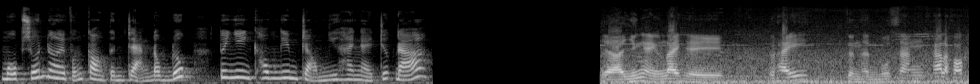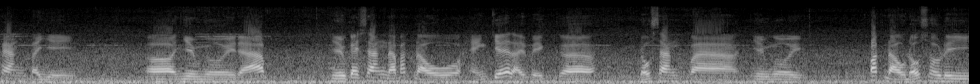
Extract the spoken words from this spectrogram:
một số nơi vẫn còn tình trạng đông đúc, tuy nhiên không nghiêm trọng như hai ngày trước đó. Dạ, những ngày gần đây thì tôi thấy tình hình mua xăng khá là khó khăn tại vì uh, nhiều người đã nhiều cây xăng đã bắt đầu hạn chế lại việc uh, đổ xăng và nhiều người bắt đầu đổ xô đi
